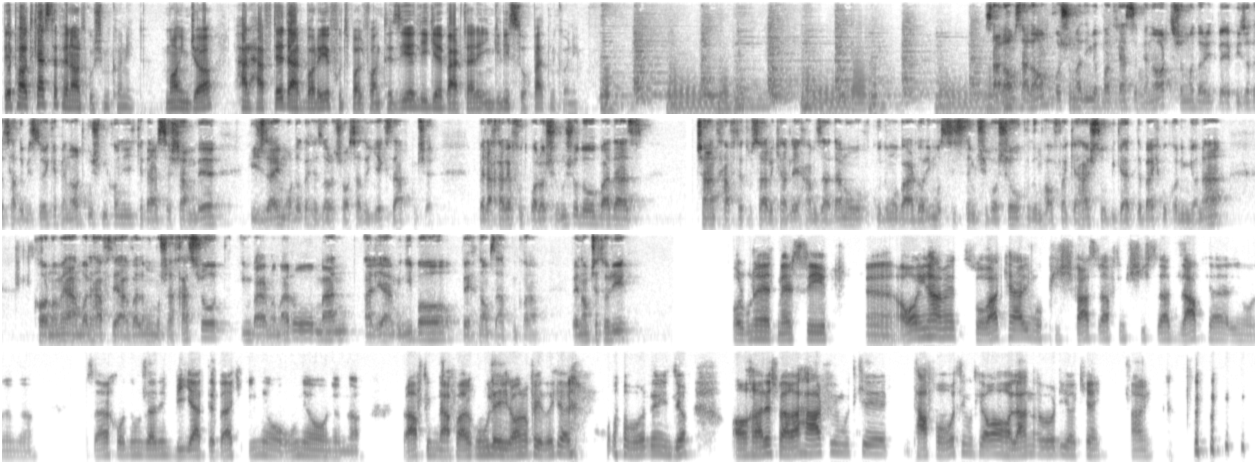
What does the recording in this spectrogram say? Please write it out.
به پادکست پنارت گوش می‌کنید. ما اینجا هر هفته درباره فوتبال فانتزی لیگ برتر انگلیس صحبت می‌کنیم. سلام سلام. خوش اومدیم به پادکست پنارت. شما دارید به اپیزود 121 پنارت گوش می‌کنید که در سه شنبه 18 مرداد 1401 ضبط میشه. بالاخره فوتبال شروع شد و بعد از چند هفته تو سر کله هم زدن و کدوم رو برداریم و سیستم چی باشه و کدوم هافک هشت و بیگت بک بکنیم یا نه کارنامه اعمال هفته اولمون مشخص شد. این برنامه رو من علی امینی با بهنام ضبط می‌کنم. بهنام چطوری؟ قربونت مرسی. آقا این همه صحبت کردیم و پیش فصل رفتیم 6 ساعت ضبط کردیم و نمی‌دونم. سر خودمون زدیم بیگت بک اینه و اونه و نمی‌دونم. رفتیم نفر قول ایران رو پیدا کردیم. آوردیم اینجا. آخرش فقط حرفی بود که تفاوتی بود که آقا هالند آوردی یا کی؟ همین.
